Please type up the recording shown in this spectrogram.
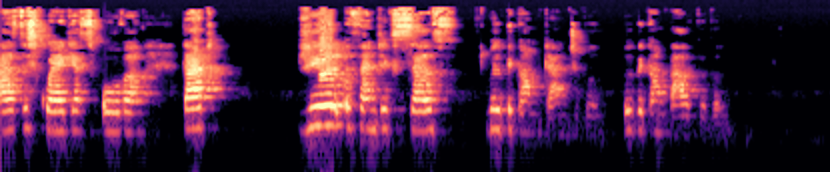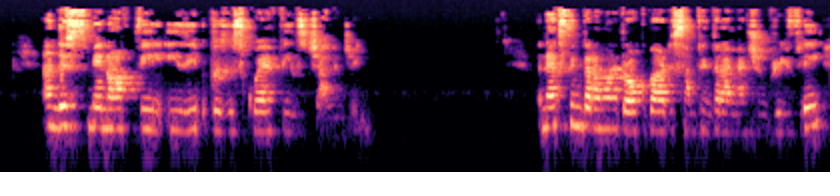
as the square gets over, that real authentic self will become tangible, will become palpable. And this may not feel easy because the square feels challenging. The next thing that I want to talk about is something that I mentioned briefly.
